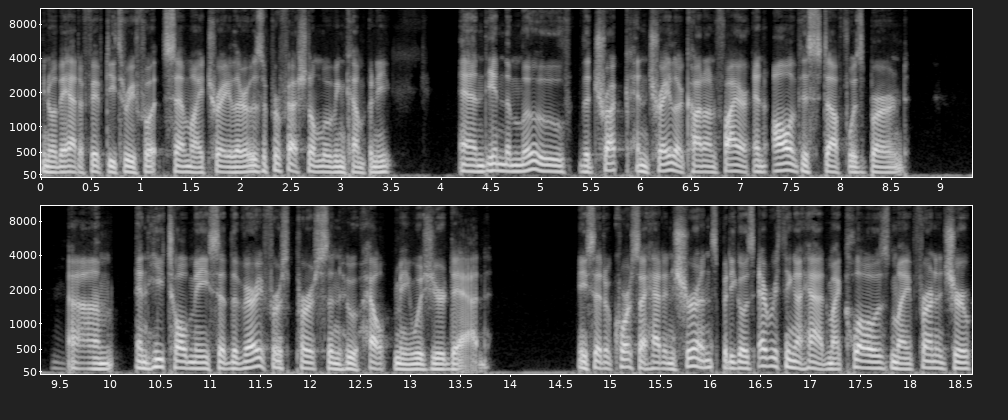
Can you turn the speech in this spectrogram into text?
You know, they had a 53 foot semi trailer. It was a professional moving company. And in the move, the truck and trailer caught on fire, and all of his stuff was burned. Um, and he told me, he said, the very first person who helped me was your dad. He said, Of course, I had insurance, but he goes, Everything I had, my clothes, my furniture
